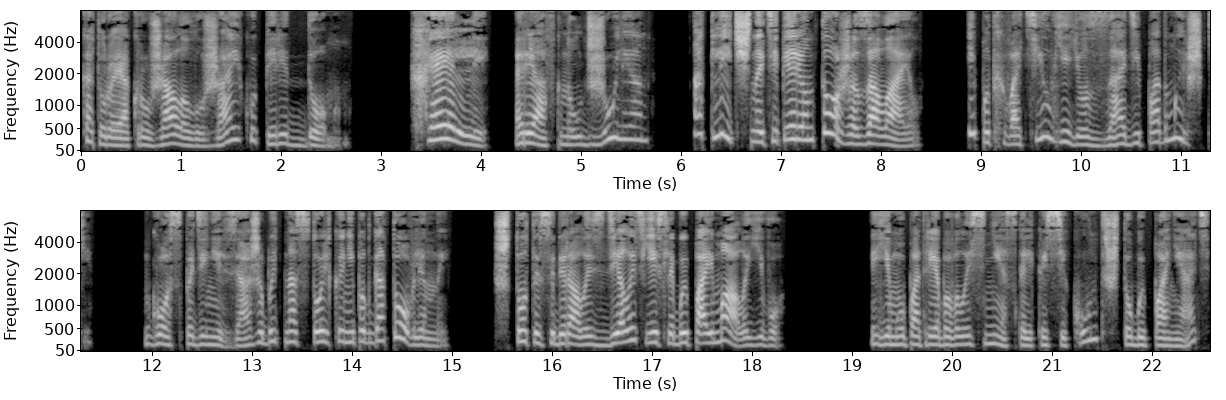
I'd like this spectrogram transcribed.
которая окружала лужайку перед домом. «Хелли!» — рявкнул Джулиан. «Отлично, теперь он тоже залаял!» и подхватил ее сзади подмышки. «Господи, нельзя же быть настолько неподготовленной! Что ты собиралась сделать, если бы поймала его?» Ему потребовалось несколько секунд, чтобы понять,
